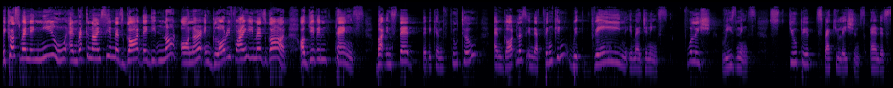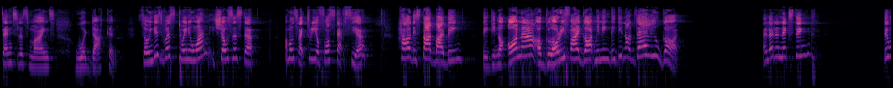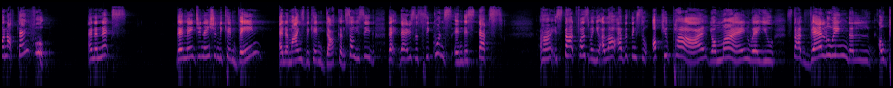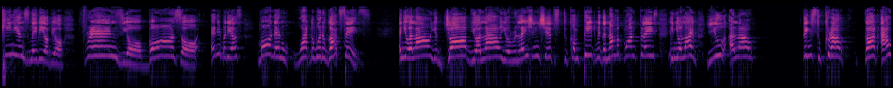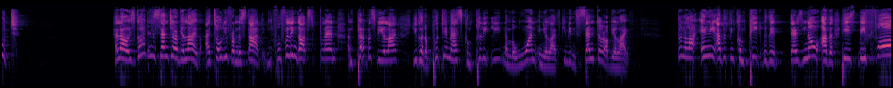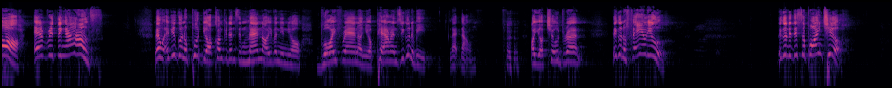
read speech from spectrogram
Because when they knew and recognized him as God, they did not honor and glorify him as God or give him thanks, but instead they became futile and godless in their thinking with vain imaginings, foolish reasonings, stupid speculations, and their senseless minds were darkened. So in this verse 21, it shows us the almost like three or four steps here. How they start by being They did not honor or glorify God, meaning they did not value God. And then the next thing, they were not thankful. And the next, their imagination became vain and their minds became darkened. So you see, that there is a sequence in these steps. Uh, it starts first when you allow other things to occupy your mind, where you start valuing the opinions maybe of your friends, your boss, or anybody else more than what the Word of God says. And you allow your job, you allow your relationships to compete with the number one place in your life. You allow things to crowd God out. Hello, is God in the center of your life? I told you from the start, fulfilling God's plan and purpose for your life, you got to put Him as completely number one in your life. Keep Him in the center of your life. Don't allow any other thing compete with it. There's no other. He's before everything else. Well, if you're going to put your confidence in men or even in your boyfriend or your parents, you're going to be let down. or your children, they're going to fail you. They're going to disappoint you.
